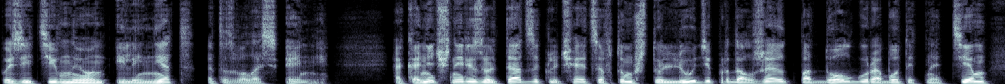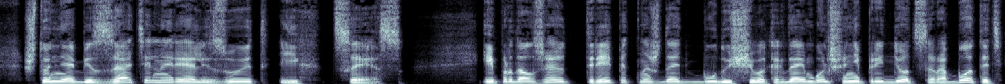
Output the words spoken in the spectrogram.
«Позитивный он или нет», — отозвалась Энни. А конечный результат заключается в том, что люди продолжают подолгу работать над тем, что не обязательно реализует их ЦС. И продолжают трепетно ждать будущего, когда им больше не придется работать,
